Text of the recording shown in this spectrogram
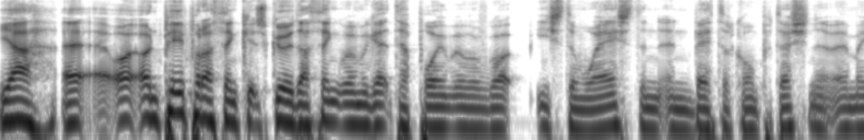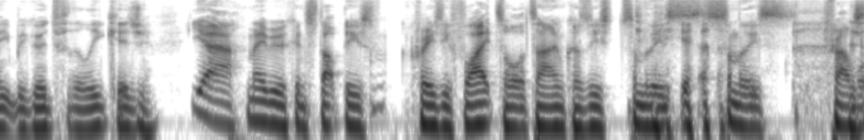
yeah, uh, on paper, I think it's good. I think when we get to a point where we've got East and West and, and better competition, it, it might be good for the league, KJ. Yeah, maybe we can stop these crazy flights all the time because these some of these Yeah. some of these travel It's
